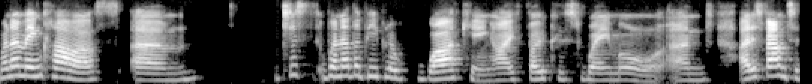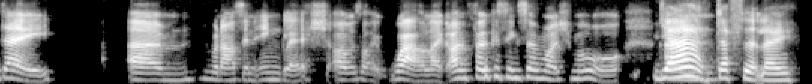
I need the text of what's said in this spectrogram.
when I'm in class, um, just when other people are working, I focus way more. And I just found today, um, when I was in English, I was like, wow, like I'm focusing so much more. Yeah, And- definitely.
